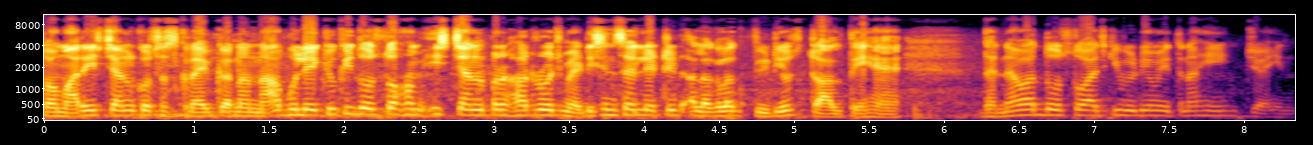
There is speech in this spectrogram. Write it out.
तो हमारे इस चैनल को सब्सक्राइब करना ना भूलें, क्योंकि दोस्तों, हम इस चैनल पर हर रोज़ मेडिसिन से रिलेटेड अलग अलग वीडियोज़ डालते हैं। धन्यवाद दोस्तों, आज की वीडियो में इतना ही। जय हिंद।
